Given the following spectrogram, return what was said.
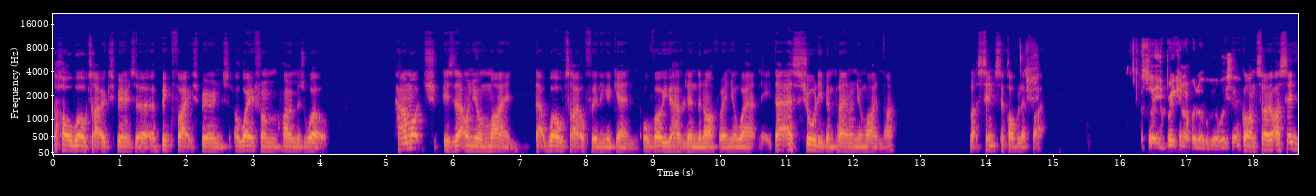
the whole world title experience, a, a big fight experience away from home as well. How much is that on your mind that world title feeling again, although you have Lyndon Arthur in your way, Anthony, that has surely been playing on your mind now, like since the Kovalev fight. So you're breaking up a little bit. What you saying? Go on. So I said,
